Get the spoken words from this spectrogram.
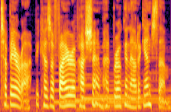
Taberah because a fire of Hashem had broken out against them.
